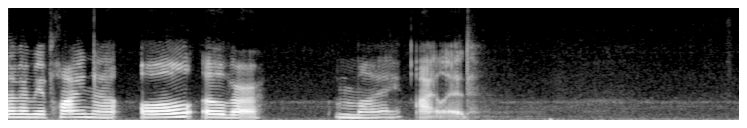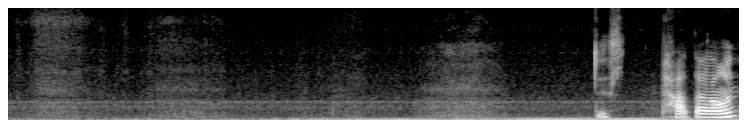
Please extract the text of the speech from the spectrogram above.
I'm going to be applying that all over my eyelid. Just pat that on.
